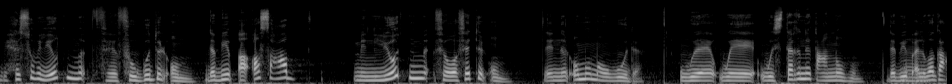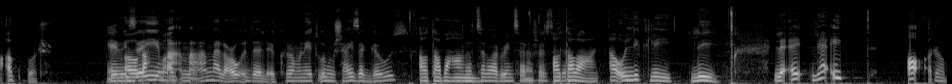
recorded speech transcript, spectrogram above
بيحسوا باليتم في, في وجود الأم. ده بيبقى أصعب من اليتم في وفاة الأم. لأن الأم موجودة و و واستغنت عنهم. ده بيبقى مم. الوجع أكبر. يعني زي ما. ما عمل عقدة لإكرام إن هي تقول مش عايزة أتجوز؟ آه طبعا. بتاعت 47 سنة مش عايزة آه طبعا. أقول لك ليه. ليه؟ لقيت أقرب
